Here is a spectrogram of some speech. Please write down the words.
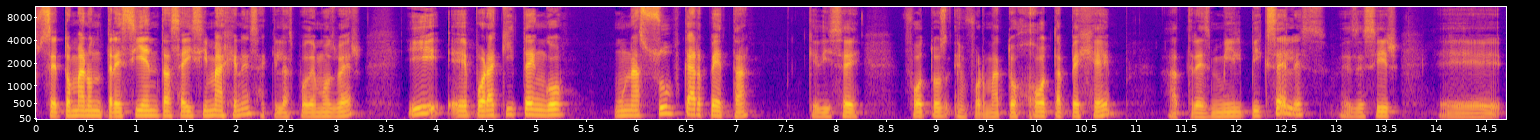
se tomaron 306 imágenes, aquí las podemos ver, y eh, por aquí tengo una subcarpeta que dice fotos en formato JPG a 3000 píxeles, es decir, eh,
